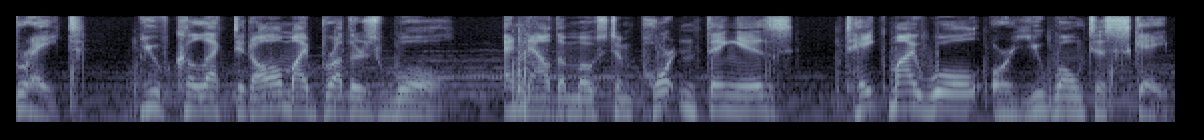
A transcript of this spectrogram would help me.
Great. You've collected all my brother's wool. And now the most important thing is, take my wool or you won't escape.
